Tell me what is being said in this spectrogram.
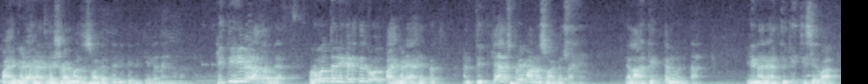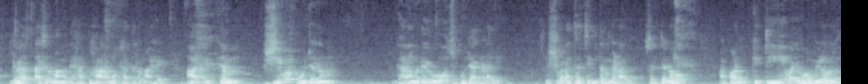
पायघड्या घातल्याशिवाय माझं स्वागत त्यांनी कधी केलं नाही म्हणा कितीही वेळा जाऊ द्या. रोज जरी गेले तरी रोज पायघडे आहेतच. आणि तितक्याच प्रेमानं स्वागत आहे. याला आतिथ्यम म्हणतात. येणाऱ्या अतिथीची सेवा ग्रहस्थाश्रमामध्ये हा फार मोठा धर्म आहे. आतिथ्यम शिवपूजनम. घरामध्ये रोज पूजा घडावी. ईश्वराचं चिंतन घडावं. सज्जन हो. आपण कितीही वैभव मिळवलं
